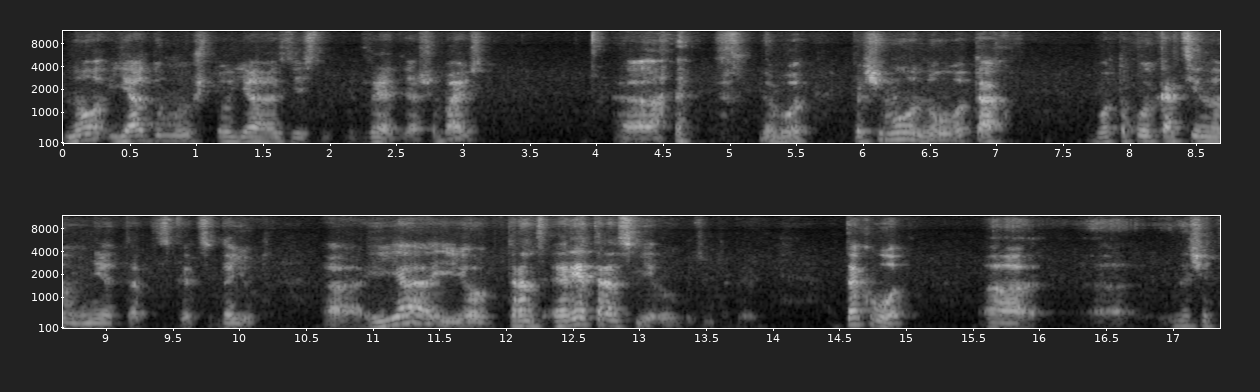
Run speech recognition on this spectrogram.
Но я думаю, что я здесь вряд ли ошибаюсь. А, вот. Почему? Ну, вот так. Вот такую картину мне, так сказать, дают. А, и я ее транс, ретранслирую, будем так говорить. Так вот, а, значит,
